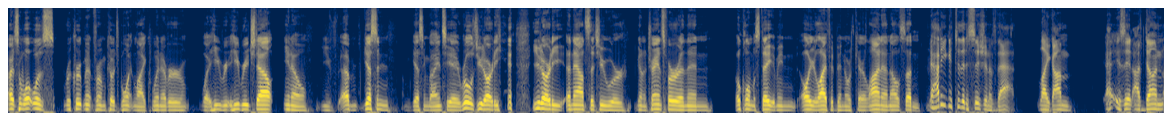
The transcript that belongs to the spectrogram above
All right. So what was recruitment from Coach Boynton like? Whenever what he re- he reached out, you know, you've I'm guessing guessing by NCAA rules, you'd already you'd already announced that you were going to transfer, and then Oklahoma State. I mean, all your life had been North Carolina, and all of a sudden, Yeah, how do you get to the decision of that? Like I'm is it I've done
